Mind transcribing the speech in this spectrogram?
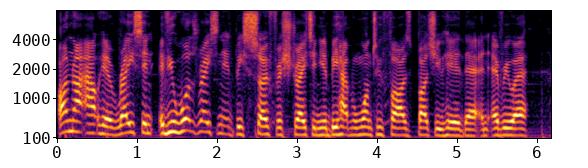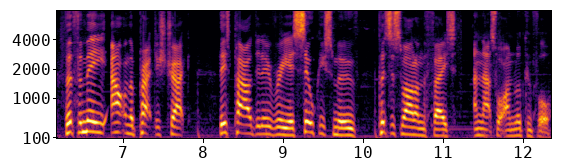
I'm not out here racing. If you was racing, it'd be so frustrating. You'd be having 125s buzz you here, there, and everywhere. But for me, out on the practice track, this power delivery is silky smooth, puts a smile on the face, and that's what I'm looking for.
